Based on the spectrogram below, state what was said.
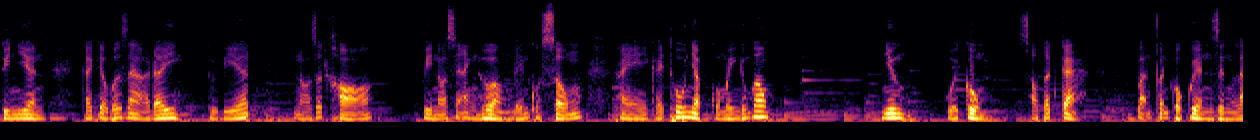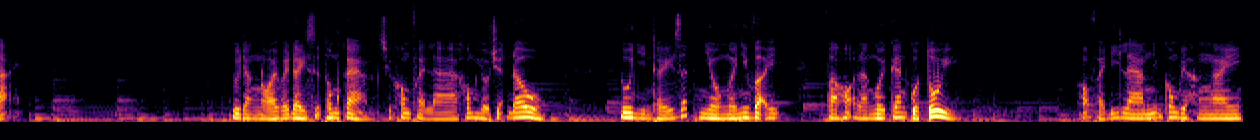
Tuy nhiên cái kiểu bước ra ở đây tôi biết nó rất khó vì nó sẽ ảnh hưởng đến cuộc sống hay cái thu nhập của mình đúng không? Nhưng cuối cùng sau tất cả bạn vẫn có quyền dừng lại tôi đang nói với đầy sự thông cảm chứ không phải là không hiểu chuyện đâu. Tôi nhìn thấy rất nhiều người như vậy và họ là người quen của tôi. Họ phải đi làm những công việc hàng ngày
